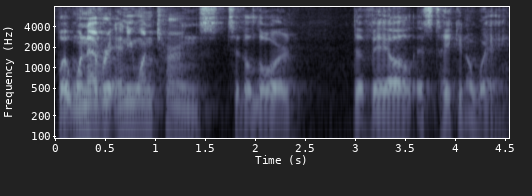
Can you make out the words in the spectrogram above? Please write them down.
But whenever anyone turns to the Lord, the veil is taken away.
